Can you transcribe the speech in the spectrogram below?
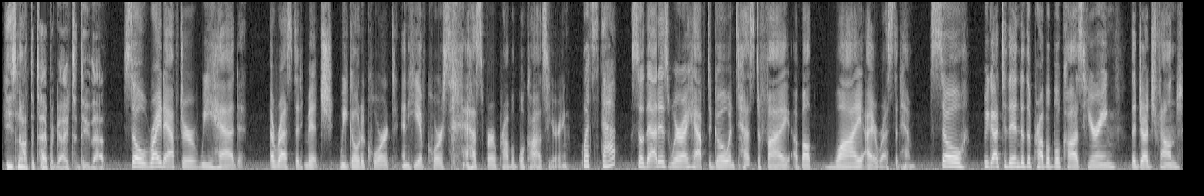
He's not the type of guy to do that. So, right after we had arrested Mitch, we go to court, and he, of course, asked for a probable cause hearing. What's that? So, that is where I have to go and testify about why I arrested him. So, we got to the end of the probable cause hearing. The judge found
